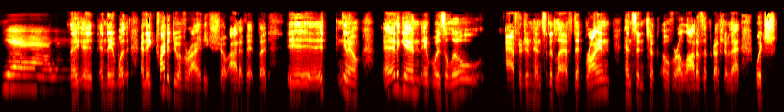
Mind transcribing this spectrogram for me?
Yeah, yeah, yeah. They it, and they was and they tried to do a variety show out of it, but it you know, and again, it was a little after Jim Henson had left that Brian Henson took over a lot of the production of that, which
